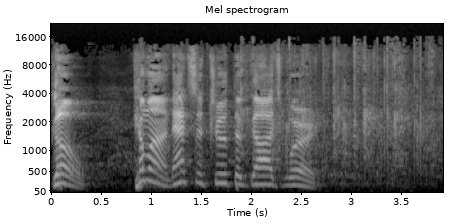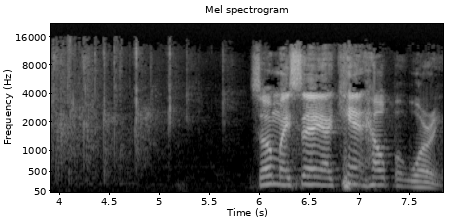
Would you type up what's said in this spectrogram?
go. Come on, that's the truth of God's word. Some might say, I can't help but worry.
